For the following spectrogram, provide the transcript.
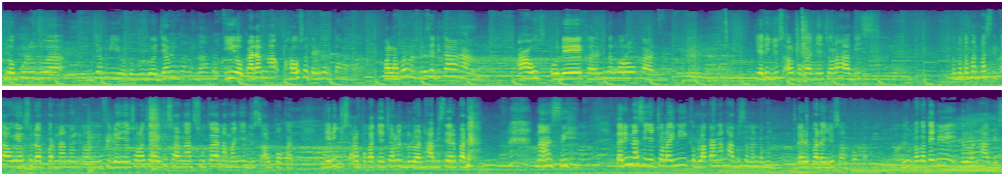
22 jam iyo 22 jam iyo kadang ha- haus atau bisa ditahan. Kalau lapar masih bisa ditahan haus ode kering tenggorokan. Jadi jus alpukatnya cola habis. Teman-teman pasti tahu yang sudah pernah nonton videonya cola. Cola itu sangat suka namanya jus alpukat jadi jus alpukatnya cola duluan habis daripada nasi. Tadi nasinya cola ini kebelakangan habis teman-teman. Daripada jus alpukat jus alpukat ini duluan habis.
